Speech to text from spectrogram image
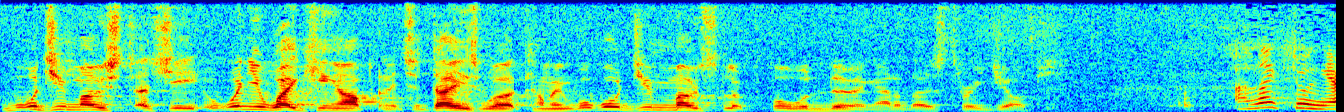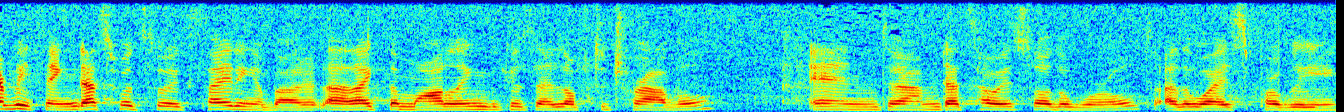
What do you most actually, when you're waking up and it's a day's work coming, what, what do you most look forward to doing out of those three jobs? I like doing everything. That's what's so exciting about it. I like the modeling because I love to travel. And um, that's how I saw the world. Otherwise, probably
